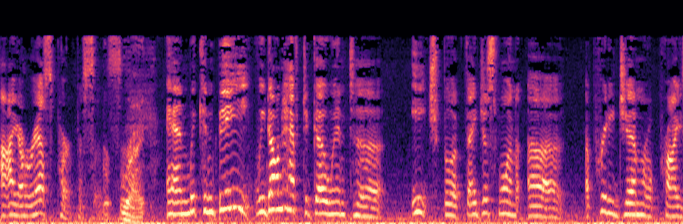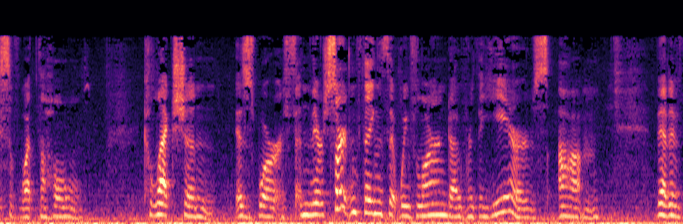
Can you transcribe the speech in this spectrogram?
IRS purposes. Right. And we can be, we don't have to go into each book. They just want a, a pretty general price of what the whole collection is worth. And there are certain things that we've learned over the years um, that have,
